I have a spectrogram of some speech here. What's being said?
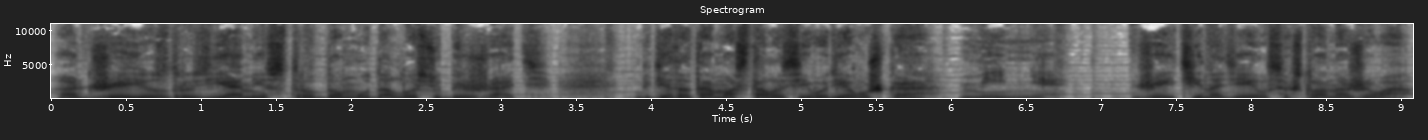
а Джею с друзьями с трудом удалось убежать. Где-то там осталась его девушка, Минни. Джейти надеялся, что она жива.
